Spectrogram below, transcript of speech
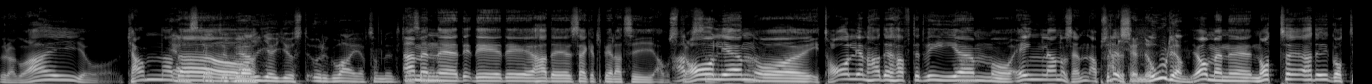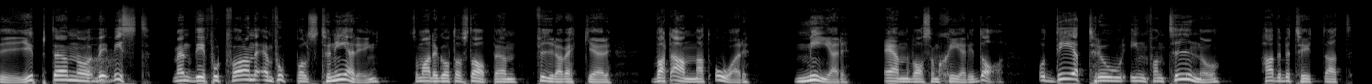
Uruguay och Kanada. Jag älskar att du och... väljer just Uruguay eftersom du inte kan ja, men, eh, det, det, det, hade säkert spelats i Australien ja. och Italien hade haft ett VM och England och sen absolut. Kanske Norden. Ja men eh, något hade gått i Egypten och ja. visst, men det är fortfarande en fotbollsturnering som hade gått av stapeln fyra veckor vartannat år, mer än vad som sker idag. Och det tror Infantino hade betytt att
